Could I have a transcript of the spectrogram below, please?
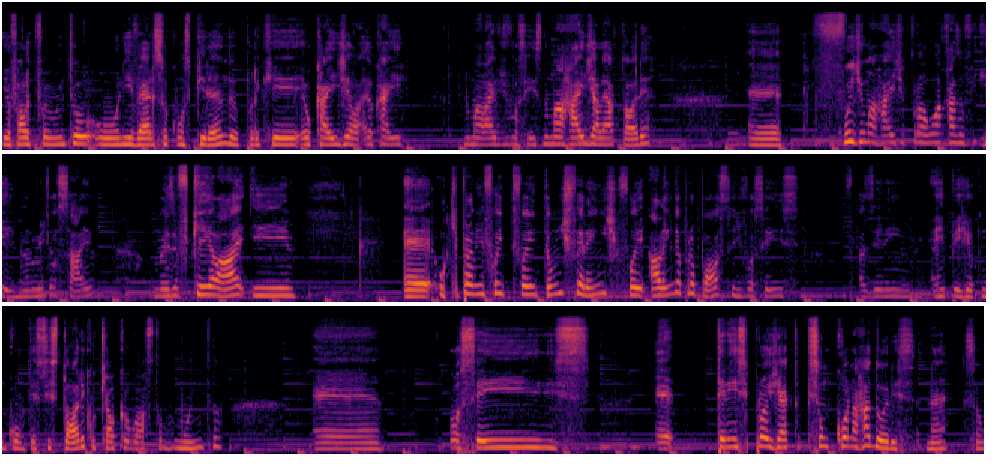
e eu falo que foi muito o universo conspirando, porque eu caí de eu caí numa live de vocês, numa raid aleatória é, fui de uma raid por alguma casa eu fiquei. Normalmente eu saio, mas eu fiquei lá e é, o que para mim foi, foi tão diferente foi além da proposta de vocês fazerem RPG com contexto histórico, que é o que eu gosto muito. É, vocês é, terem esse projeto que são co-narradores, né? São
